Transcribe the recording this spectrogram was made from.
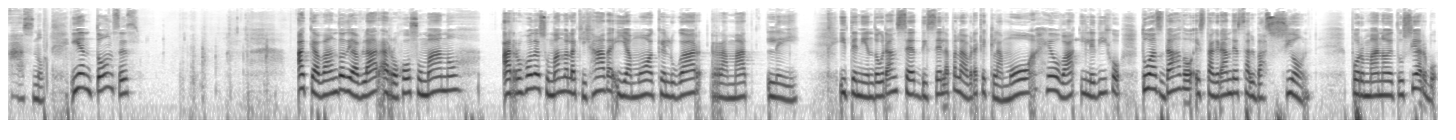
asno. Y entonces, acabando de hablar, arrojó su mano, arrojó de su mano la quijada y llamó a aquel lugar Ramat Leí. Y teniendo gran sed, dice la palabra que clamó a Jehová y le dijo, Tú has dado esta grande salvación por mano de tu siervo.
